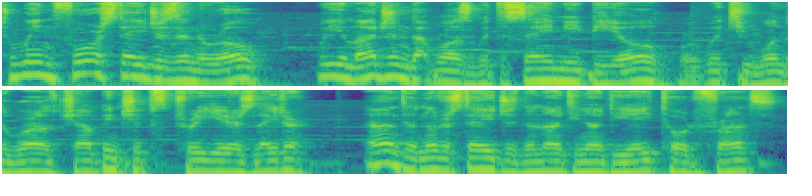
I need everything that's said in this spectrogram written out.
to win four stages in a row, we imagine that was with the same EPO with which he won the World Championships three years later, and another stage in the 1998 Tour de France.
